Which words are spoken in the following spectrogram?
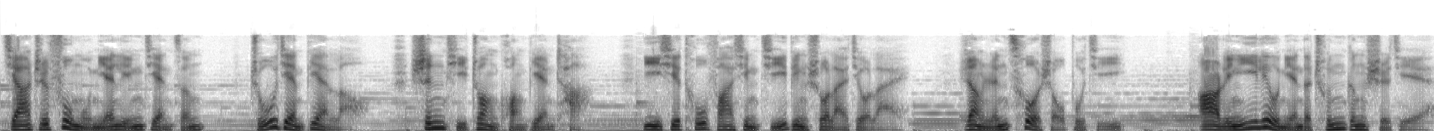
加之父母年龄渐增，逐渐变老，身体状况变差，一些突发性疾病说来就来。让人措手不及。二零一六年的春耕时节，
